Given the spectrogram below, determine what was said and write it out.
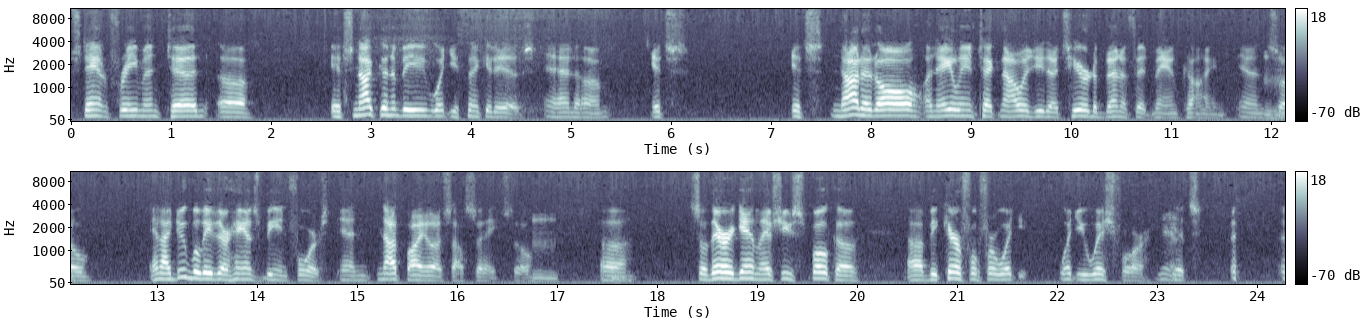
Stan Friedman, Ted. Uh, it's not going to be what you think it is. And um, it's it's not at all an alien technology that's here to benefit mankind. And mm-hmm. so, and I do believe their hands being forced, and not by us, I'll say. So, mm-hmm. uh, so there again, as you spoke of, uh, be careful for what you, what you wish for. Yeah. It's. uh,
